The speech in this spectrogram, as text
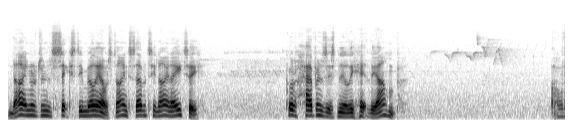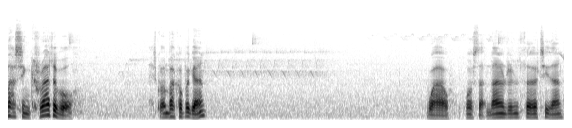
960 milliamps, 970, 980. Good heavens, it's nearly hit the amp. Oh, that's incredible. It's going back up again. Wow, what's that, 930 then?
